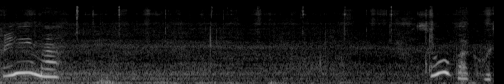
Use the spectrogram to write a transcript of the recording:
Prima. Super gut.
